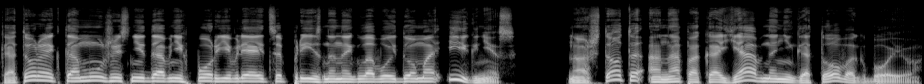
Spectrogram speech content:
которая к тому же с недавних пор является признанной главой дома Игнис. Но что-то она пока явно не готова к бою.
